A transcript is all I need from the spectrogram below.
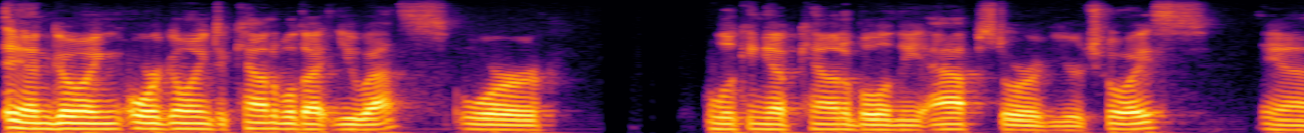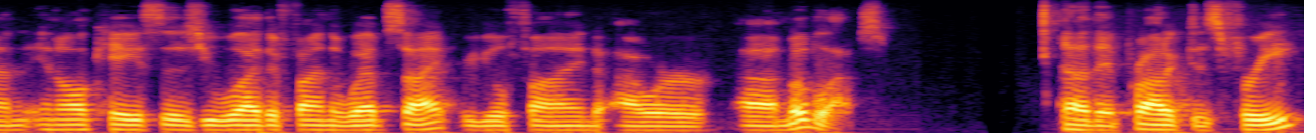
and going or going to countable.us or looking up Countable in the App Store of your choice and in all cases, you will either find the website or you'll find our uh, mobile apps. Uh, the product is free.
